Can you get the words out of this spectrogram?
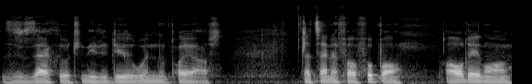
This is exactly what you need to do to win the playoffs. That's NFL football all day long.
